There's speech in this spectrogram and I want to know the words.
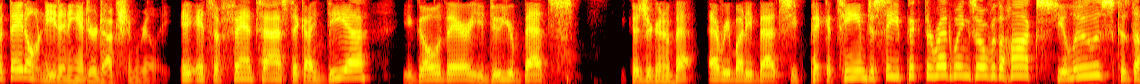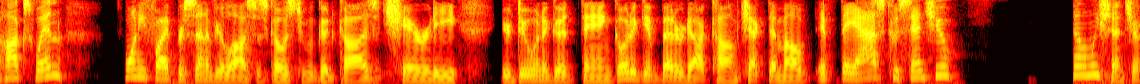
but they don't need any introduction, really. It- it's a fantastic idea. You go there, you do your bets because you're going to bet. Everybody bets. You pick a team. Just say you pick the Red Wings over the Hawks. You lose because the Hawks win. 25% of your losses goes to a good cause, a charity. You're doing a good thing. Go to givebetter.com. Check them out. If they ask who sent you, tell them we sent you.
